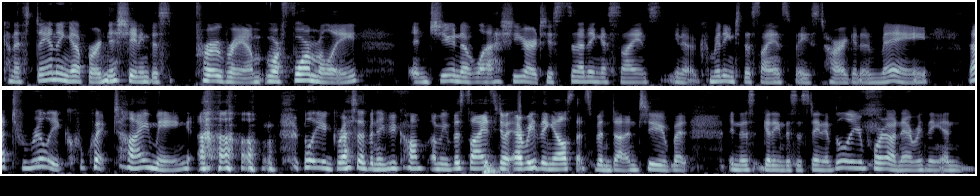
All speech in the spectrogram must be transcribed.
kind of standing up or initiating this program more formally in June of last year to setting a science, you know, committing to the science based target in May, that's really quick timing, um, really aggressive. And if you comp, I mean, besides you know everything else that's been done too, but in this getting the sustainability report on everything and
